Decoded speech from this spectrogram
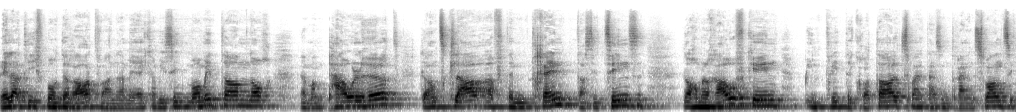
relativ moderat waren in Amerika. Wir sind momentan noch, wenn man Paul hört, ganz klar auf dem Trend, dass die Zinsen nochmal raufgehen im dritten Quartal 2023,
